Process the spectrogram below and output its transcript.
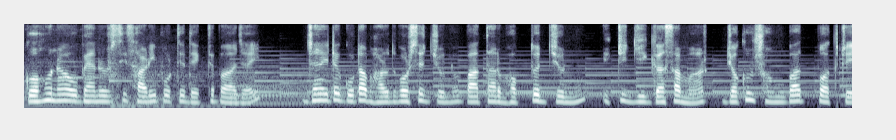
গহনা ও বেনারসি শাড়ি পরতে দেখতে পাওয়া যায়, যা এটা গোটা ভারতবর্ষের জন্য বা তার ভক্তর জন্য একটি জিজ্ঞাসা মার্ক। যখন সংবাদপত্রে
